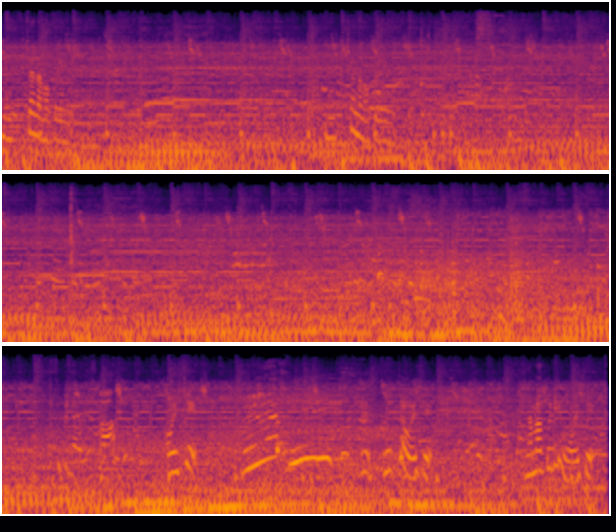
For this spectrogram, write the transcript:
めっちゃ生クリーム。めっちゃ生クリーム。美味しい。えー、めめっちゃ美味しい。生クリーム美味しい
